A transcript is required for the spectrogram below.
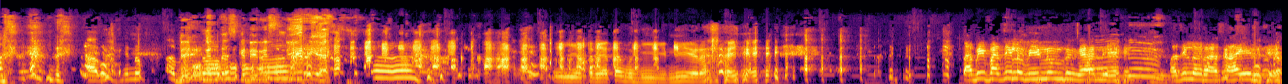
abis minum abis Dia minum ngetes ke diri sendiri ya. Iya, ternyata begini rasanya. Tapi pasti lu minum tuh kan ya. Pasti lu rasain ya.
